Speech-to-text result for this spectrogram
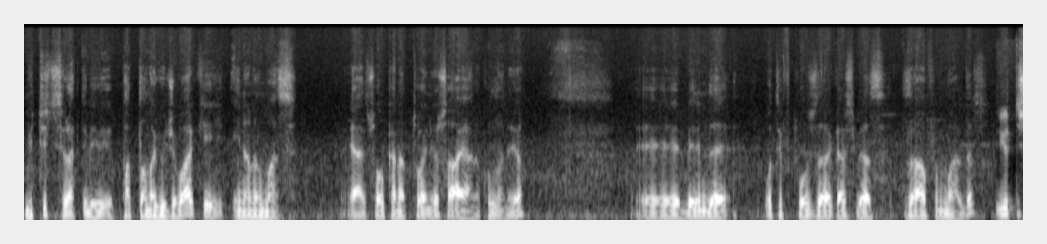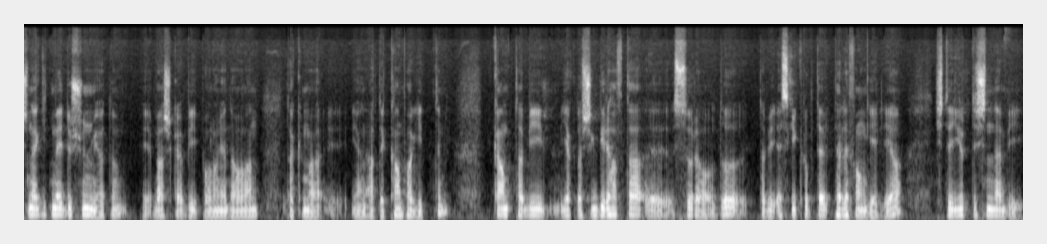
Müthiş süratli bir patlama gücü var ki inanılmaz. Yani sol kanatta oynuyor, sağ ayağını kullanıyor. Ee, benim de o tip futbolculara karşı biraz zaafım vardır. Yurt dışına gitmeyi düşünmüyordum. E, Başka bir Polonya'da olan takıma e, yani artık kampa gittim. Kamp tabii yaklaşık bir hafta e, süre oldu. Tabii eski kulüpte telefon geliyor. İşte yurt dışından bir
